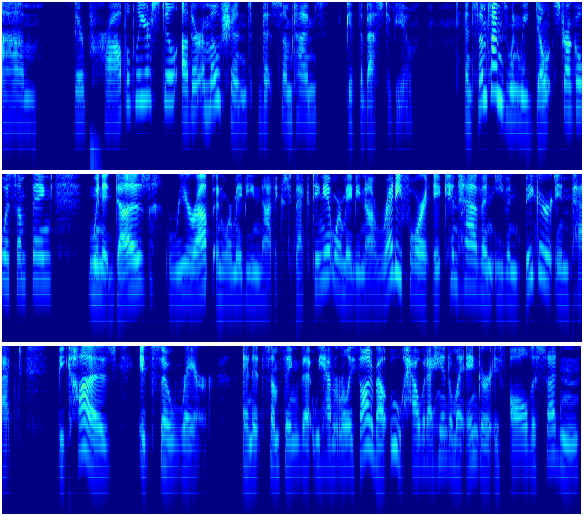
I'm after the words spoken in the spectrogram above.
um, there probably are still other emotions that sometimes get the best of you. And sometimes when we don't struggle with something, when it does rear up and we're maybe not expecting it, we're maybe not ready for it, it can have an even bigger impact because it's so rare and it's something that we haven't really thought about. Ooh, how would I handle my anger if all of a sudden,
